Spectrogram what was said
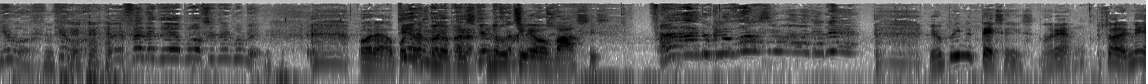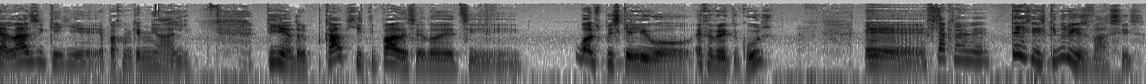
κι εγώ. Κι εγώ. Ε, Φαίνεται από αυτή την εκπομπή. Ωραία, οπότε έχουμε έχουμε εδώ πέρα, τις τι είναι το νουκλεοβάσεις. Α, είναι ο κλωβός, ρε μαλάκα, ναι. Οι οποίοι είναι τέσσερις. Ωραία. Στο RNA αλλάζει και γι- υπάρχουν και μια άλλη. Τι γίνεται τώρα, κάποιοι τυπάδες εδώ έτσι. Μπορείς να τους πεις και λίγο εφευρετικούς. Ε, φτιάξανε τέσσερις καινούριες βάσεις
